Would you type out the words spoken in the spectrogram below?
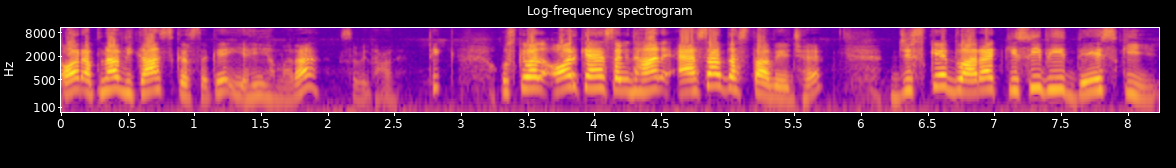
और अपना विकास कर सके, यही हमारा संविधान है। ठीक? उसके बाद और क्या है? संविधान ऐसा दस्तावेज़ है जिसके द्वारा किसी भी देश की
